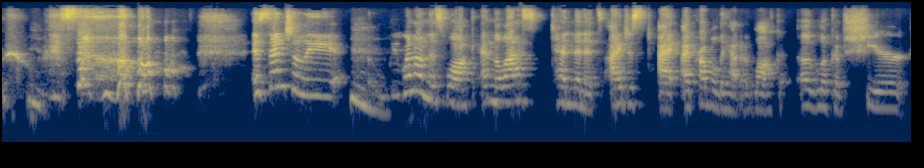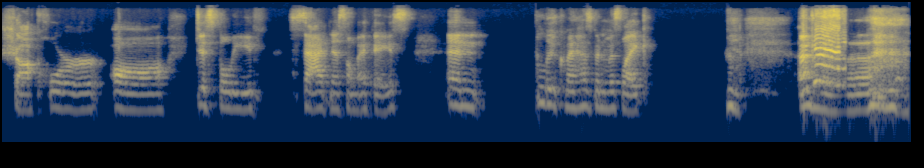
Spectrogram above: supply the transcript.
so essentially hmm. we went on this walk and the last 10 minutes i just i, I probably had a, look, a look of sheer shock horror awe disbelief sadness on my face. And luke my husband was like okay Uh,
